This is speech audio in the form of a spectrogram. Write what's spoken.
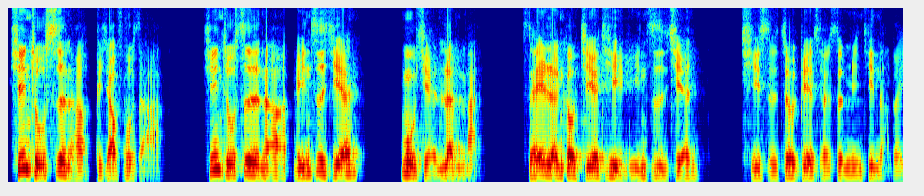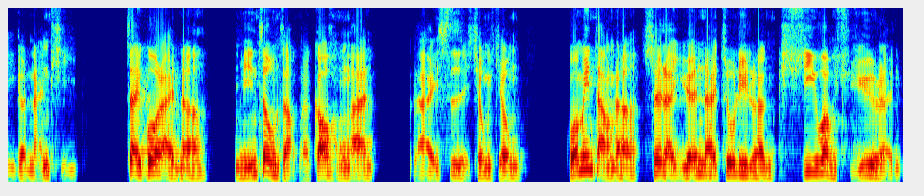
新竹市呢比较复杂，新竹市呢林志坚目前任满，谁能够接替林志坚，其实就变成是民进党的一个难题。再过来呢，民众党的高虹安来势汹汹，国民党呢虽然原来朱立伦希望许玉仁，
